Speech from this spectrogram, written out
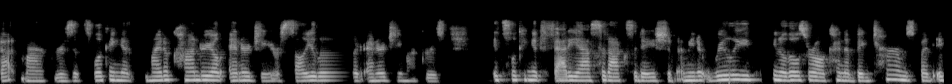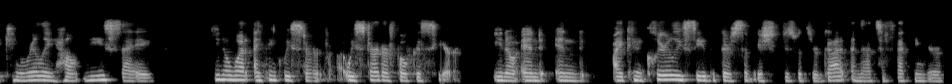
gut markers, it's looking at mitochondrial energy or cellular energy markers. It's looking at fatty acid oxidation. I mean, it really, you know, those are all kind of big terms, but it can really help me say, you know what, I think we start we start our focus here you know and and I can clearly see that there's some issues with your gut and that's affecting your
